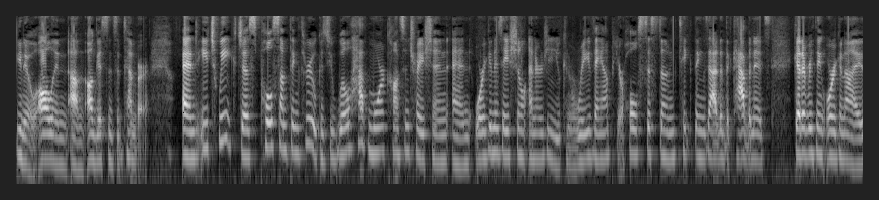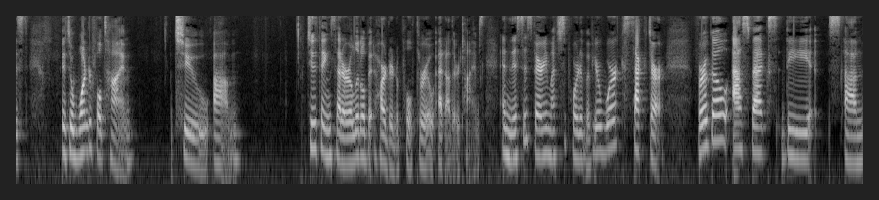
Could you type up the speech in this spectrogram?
you know, all in um, August and September. And each week, just pull something through because you will have more concentration and organizational energy. You can revamp your whole system, take things out of the cabinets, get everything organized. It's a wonderful time to um, do things that are a little bit harder to pull through at other times. And this is very much supportive of your work sector. Virgo aspects the um,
